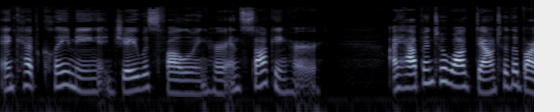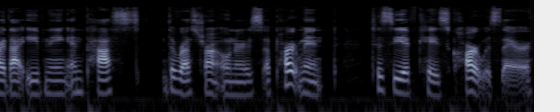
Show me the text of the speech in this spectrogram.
and kept claiming Jay was following her and stalking her. I happened to walk down to the bar that evening and passed the restaurant owner's apartment to see if Kay's car was there.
